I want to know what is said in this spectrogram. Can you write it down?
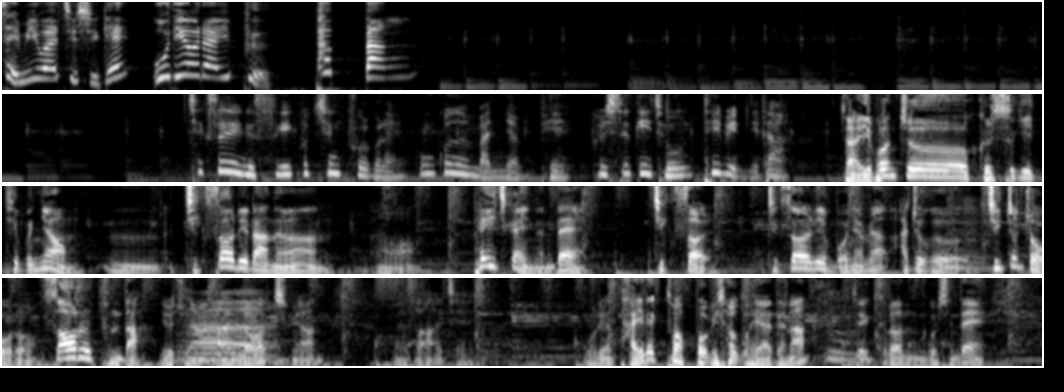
재미와 지식의 오디오 라이프 팟빵 책 쓰기 글쓰기 코칭 프로그램 꿈꾸는 만년필 글쓰기 좋은 팁입니다. 자, 이번 주 글쓰기 팁은요, 음, 직설이라는, 어, 페이지가 있는데, 직설. 직설이 뭐냐면 아주 그, 음. 직접적으로 썰을 푼다. 요즘 아. 말로 치면. 그래서 이제, 우리가 다이렉트 화법이라고 해야 되나? 음. 이제 그런 곳인데,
